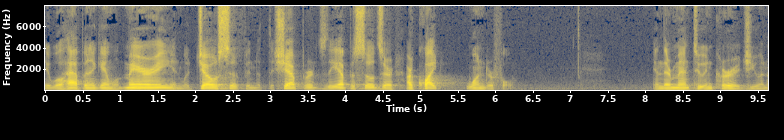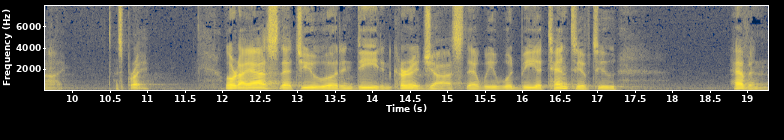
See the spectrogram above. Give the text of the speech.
It will happen again with Mary and with Joseph and with the shepherds. The episodes are, are quite wonderful. And they're meant to encourage you and I. Let's pray. Lord, I ask that you would indeed encourage us, that we would be attentive to heaven,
